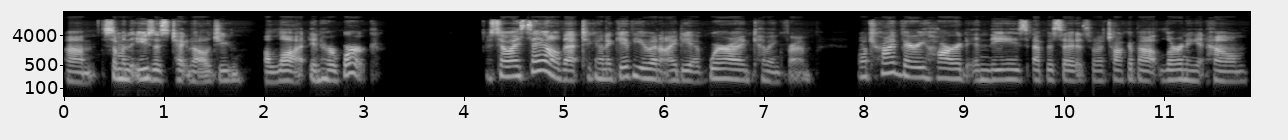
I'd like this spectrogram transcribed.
um, someone that uses technology a lot in her work. So I say all that to kind of give you an idea of where I'm coming from. I'll try very hard in these episodes when I talk about learning at home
